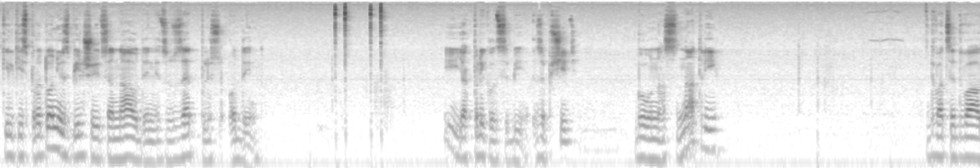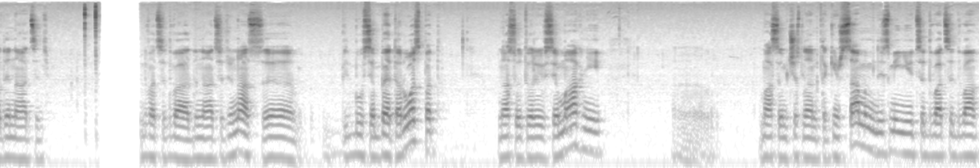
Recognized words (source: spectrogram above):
кількість протонів збільшується на одиницю Z плюс 1. І як приклад собі запишіть, був у нас натрій 2211. 2211. У нас е, відбувся бета-розпад. У нас утворився магній. Е, масовим числом таким ж самим не змінюється 22.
